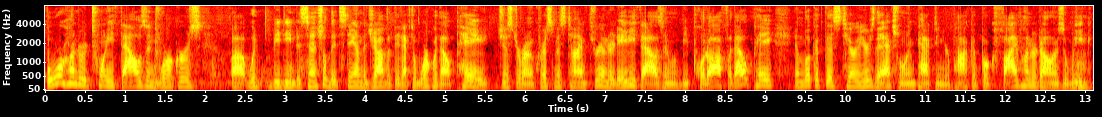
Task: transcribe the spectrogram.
420,000 workers uh, would be deemed essential. They'd stay on the job, but they'd have to work without pay just around Christmas time. 380,000 would be put off without pay. And look at this, Terry. Here's the actual impact in your pocketbook: $500 a week.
